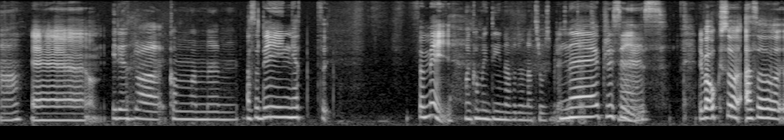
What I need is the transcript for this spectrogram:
Ja. Eh, Är det bra... Kommer man... ehm, alltså det är inget för mig. Man kommer inte innanför dina trosor på det sättet? Nej, precis. Det var också alltså,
